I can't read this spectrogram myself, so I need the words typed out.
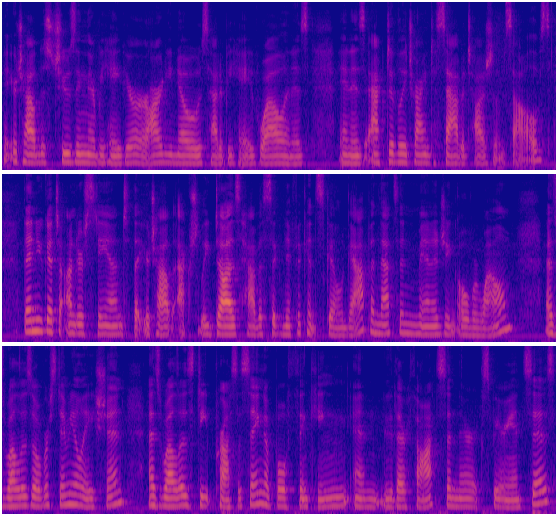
that your child is choosing their behavior or already knows how to behave well and is and is actively trying to sabotage themselves then you get to understand that your child actually does have a significant skill gap and that's in managing overwhelm as well as overstimulation as well as deep processing of both thinking and their thoughts and their experiences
